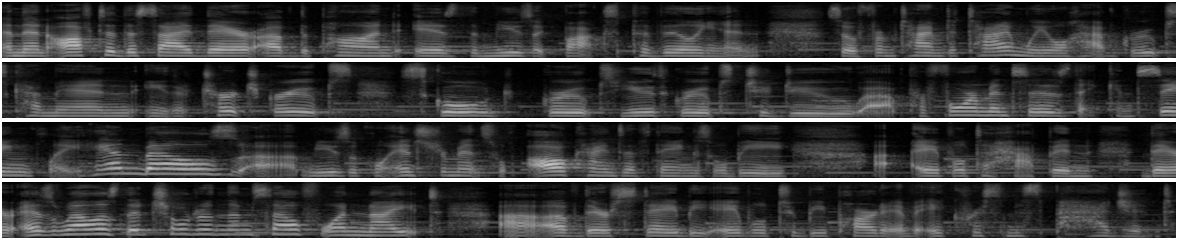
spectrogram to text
And then off to the side there of the pond is the music box pavilion. So from time to time, we will have groups come in, either church groups, school groups, youth groups, to do uh, performances. They can sing, play handbells, uh, musical instruments, all kinds of things will be uh, able to happen there, as well as the children themselves one night uh, of their stay be able to be part of a Christmas pageant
